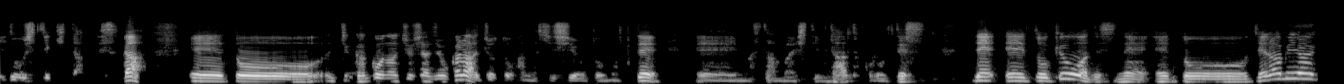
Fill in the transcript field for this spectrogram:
移動してきたんですが、えっ、ー、と、学校の駐車場からちょっとお話ししようと思って、えー、今スタンバイしていたところです。で、えっ、ー、と、今日はですね、えっ、と、寺開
